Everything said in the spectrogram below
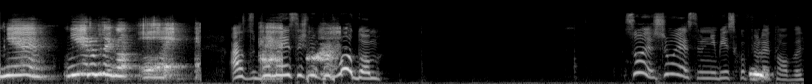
nie, nie rób tego. A bo my jesteśmy pod wodą. Jest? Czemu ja jestem niebiesko-fioletowy?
